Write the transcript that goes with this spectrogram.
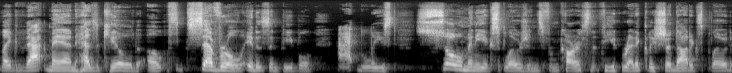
Like, that man has killed uh, several innocent people, at least. So many explosions from cars that theoretically should not explode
